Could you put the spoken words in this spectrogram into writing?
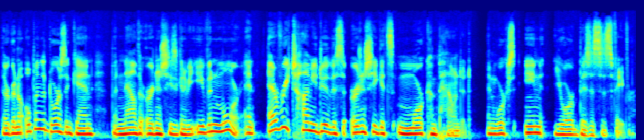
they're going to open the doors again, but now the urgency is going to be even more. And every time you do this, the urgency gets more compounded and works in your business's favor.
